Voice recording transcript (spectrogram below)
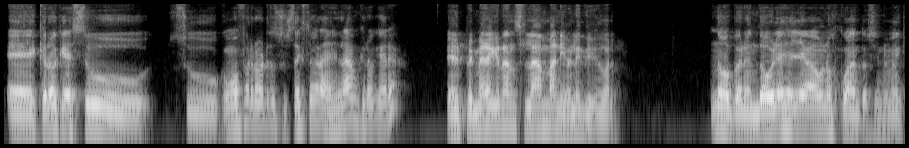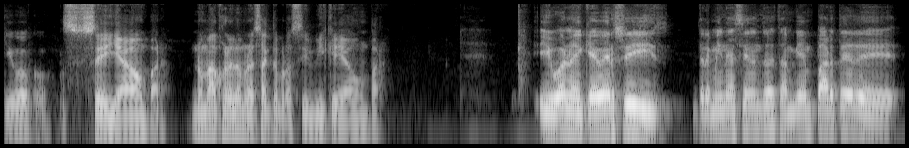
Eh, creo que es su, su, ¿cómo fue Roberto? Su sexto Grand Slam, creo que era. El primer Grand Slam a nivel individual. No, pero en dobles ya lleva unos cuantos, si no me equivoco. Sí, lleva un par. No me acuerdo el número exacto, pero sí vi que lleva un par. Y bueno, hay que ver si termina siendo entonces también parte de,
